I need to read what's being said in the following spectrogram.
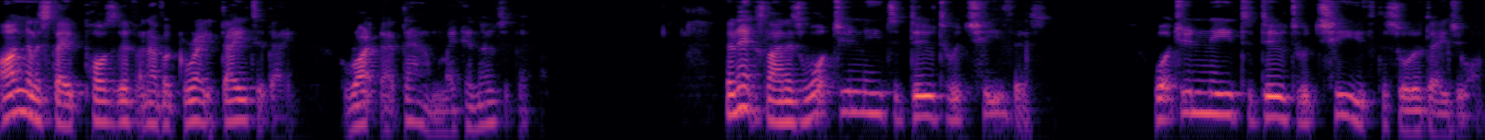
I'm going to stay positive and have a great day today. Write that down, make a note of it. The next line is what do you need to do to achieve this? What do you need to do to achieve the sort of days you want?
